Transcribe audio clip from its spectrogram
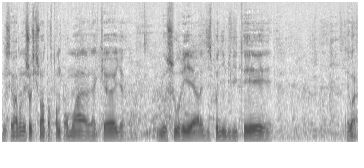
Donc c'est vraiment des choses qui sont importantes pour moi, l'accueil, le sourire, la disponibilité. et voilà.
